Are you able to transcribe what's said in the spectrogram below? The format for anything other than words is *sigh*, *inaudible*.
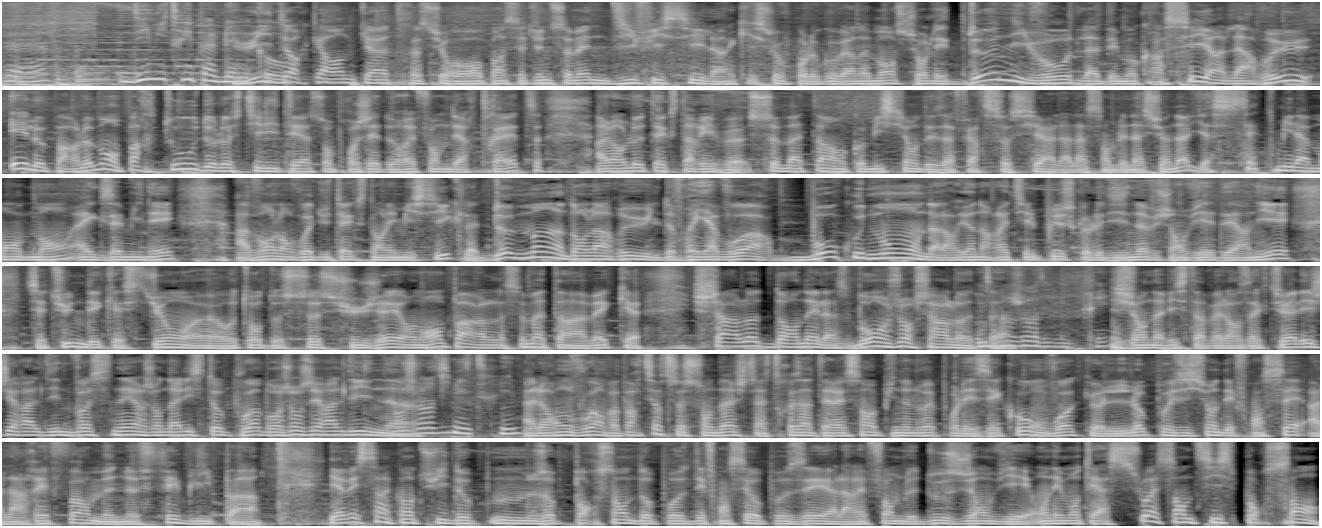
9h, Dimitri Pavlenko. 8h44 sur Europe 1. C'est une semaine difficile hein, qui s'ouvre pour le gouvernement sur les deux niveaux de la démocratie, hein, la rue et le Parlement. Partout de l'hostilité à son projet de réforme des retraites. Alors le texte arrive ce matin en commission des affaires sociales à l'Assemblée nationale. Il y a 7000 amendements à examiner avant l'envoi du texte dans l'hémicycle. Demain, dans la rue, il devrait y avoir beaucoup de monde. Alors y en aurait-il plus que le 19 janvier dernier? C'est une des questions euh, autour de ce sujet. On en parle ce matin avec Charlotte Bonjour Charlotte. Bonjour Dimitri. Journaliste à Valeurs Actuelles. Et Géraldine Vosner, journaliste au point. Bonjour Géraldine. Bonjour Dimitri. Alors on voit, on va partir de ce sondage, c'est très intéressant, Opinion Web pour les échos. On voit que l'opposition des Français à la réforme ne faiblit pas. Il y avait 58% des Français opposés à la réforme le 12 janvier. On est monté à 66%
